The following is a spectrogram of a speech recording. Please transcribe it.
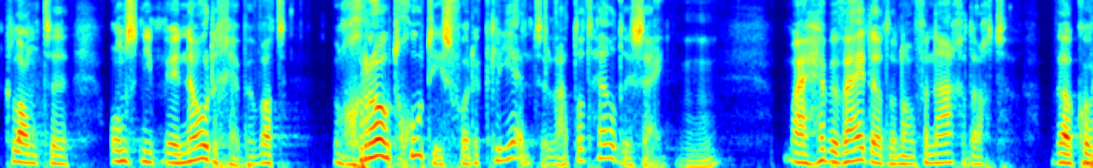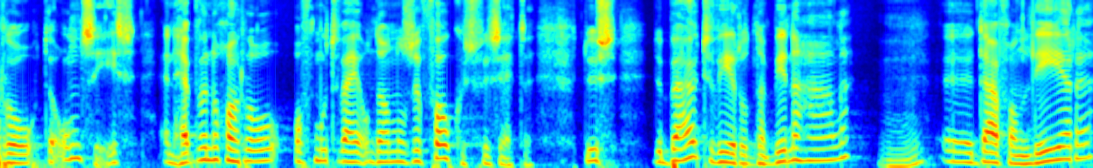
klanten ons niet meer nodig hebben, wat een groot goed is voor de cliënten, laat dat helder zijn. Mhm. Maar hebben wij daar dan over nagedacht welke rol de onze is? En hebben we nog een rol of moeten wij dan onze focus verzetten? Dus de buitenwereld naar binnen halen, Mhm. eh, daarvan leren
